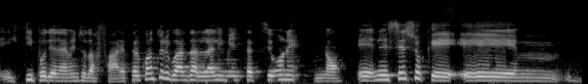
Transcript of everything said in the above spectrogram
il tipo di allenamento da fare. Per quanto riguarda l'alimentazione, no. Eh, nel senso che ehm,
